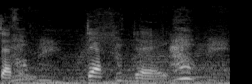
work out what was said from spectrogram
Seven. Death Day.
